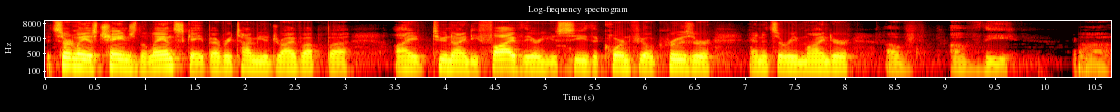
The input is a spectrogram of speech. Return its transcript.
It certainly has changed the landscape. Every time you drive up uh, I-295 there, you see the cornfield cruiser, and it's a reminder of of the uh,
